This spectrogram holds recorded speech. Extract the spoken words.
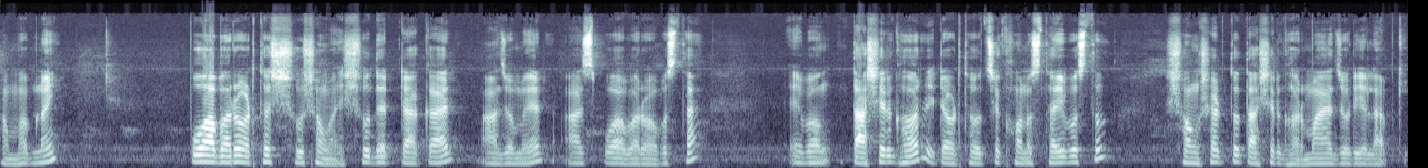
সম্ভব নয়। পোয়া বারো অর্থাৎ সুসময়। সুদের টাকার আজমের আজ পোয়া বারো অবস্থা এবং তাসের ঘর, এটা অর্থ হচ্ছে ক্ষণস্থায়ী বস্তু। সংসার তো তাসের ঘর, মায়া জড়িয়ে লাভ কি?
